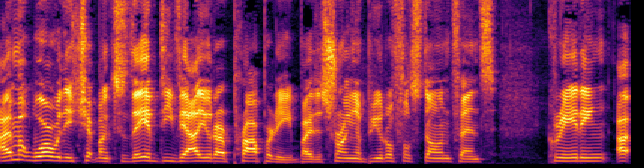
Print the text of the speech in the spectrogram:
I'm at war with these chipmunks because they have devalued our property by destroying a beautiful stone fence, creating. Uh,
